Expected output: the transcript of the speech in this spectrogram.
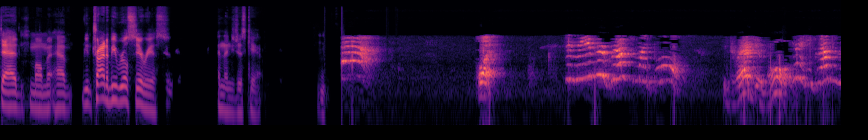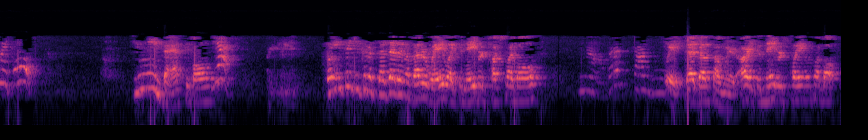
dad moment. Have you try to be real serious, and then you just can't. What? The neighbor grabbed my balls. He grabbed your balls. Yeah, he grabbed my balls. Do you mean basketballs? Yes. Don't you think you could have said that in a better way, like the neighbor touched my balls? No, that sounds weird. Wait, that does sound weird. All right, the neighbor's playing with my balls.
